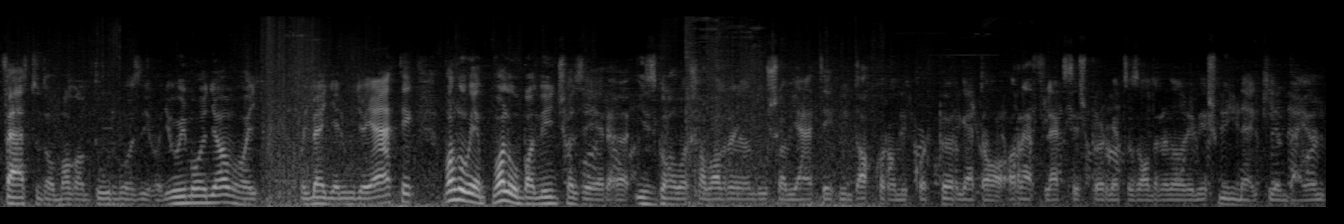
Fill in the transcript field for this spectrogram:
fel tudom magam turbozni, hogy úgy mondjam, hogy, hogy menjen úgy a játék. Valójában, valóban nincs azért izgalmasabb, adrenalindúsabb játék, mint akkor, amikor pörget a, a reflex és pörget az adrenalin, és minden kill bejön,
